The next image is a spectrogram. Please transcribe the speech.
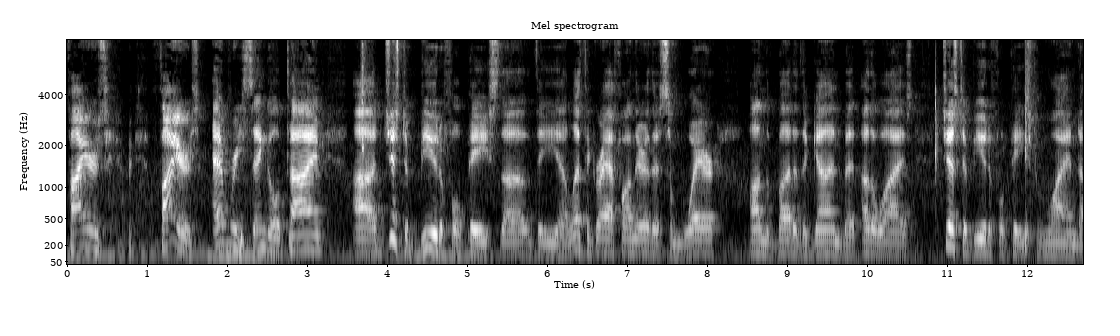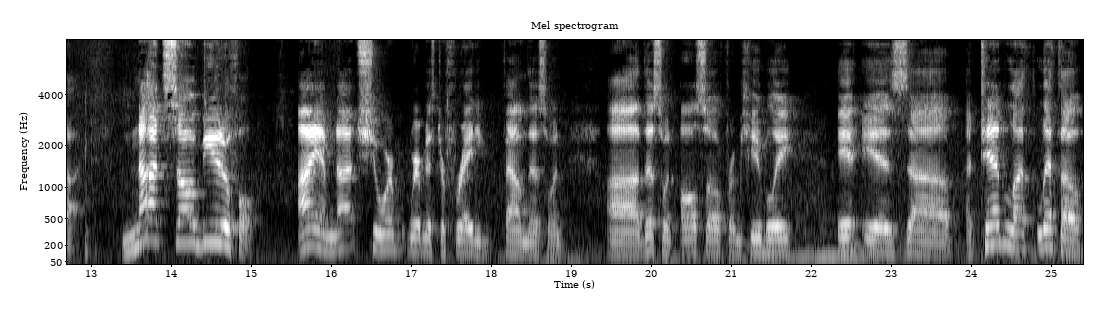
Fires, fires every single time. Uh, just a beautiful piece. The, the uh, lithograph on there, there's some wear on the butt of the gun, but otherwise, just a beautiful piece from Wyandotte. Not so beautiful. I am not sure where Mr. Frady found this one. Uh, this one also from Hubley. It is uh, a tin litho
